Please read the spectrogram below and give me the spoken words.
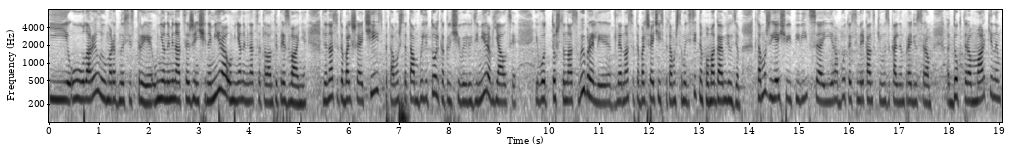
И у Лореллы, у моей родной сестры, у нее номинация «Женщина мира», у меня номинация «Талант и призвание». Для нас это большая честь, потому что там были только ключевые люди мира в Ялте. И вот то, что нас выбрали, для нас это большая честь, потому что мы действительно помогаем людям. К тому же я еще и певица и работаю с американским музыкальным продюсером доктором Маркиным.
